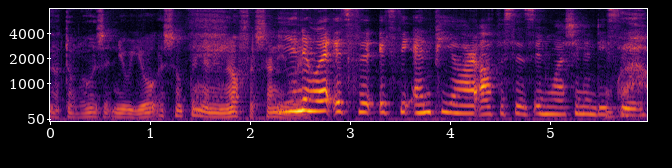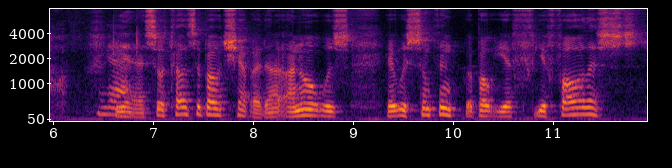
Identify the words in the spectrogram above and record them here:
I don't know, is it New York or something? In an office anyway. You know what? It's the it's the NPR offices in Washington D.C. Wow. Yeah. Yeah. So tell us about Shepherd. I, I know it was it was something about your your father's.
